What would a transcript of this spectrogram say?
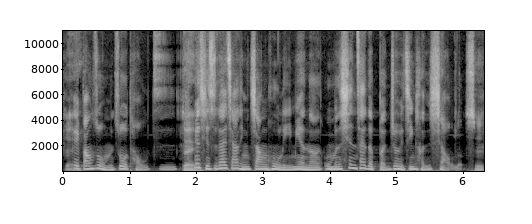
可以帮助我们做投资。对，因为其实，在家庭账户里面呢，我们现在的本就已经很小了。是，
